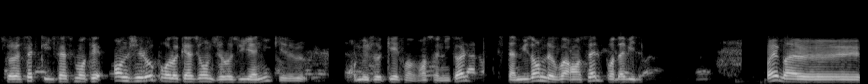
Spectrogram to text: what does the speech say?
sur le fait qu'il fasse monter Angelo pour l'occasion, Angelo Zuliani, qui est le premier jockey de François Nicole. C'est amusant de le voir en selle pour David. Oui, bah, euh,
